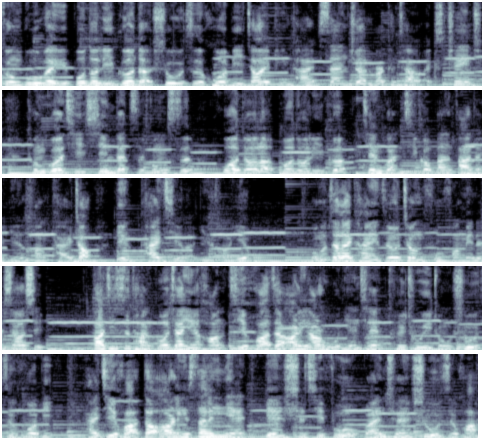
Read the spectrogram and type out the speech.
总部位于波多黎各的数字货币交易平台 Sandra Mercantile Exchange 通过其新的子公司获得了波多黎各监管机构颁发的银行牌照，并开启了银行业务。我们再来看一则政府方面的消息。巴基斯坦国家银行计划在2025年前推出一种数字货币，还计划到2030年便使其服务完全数字化，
